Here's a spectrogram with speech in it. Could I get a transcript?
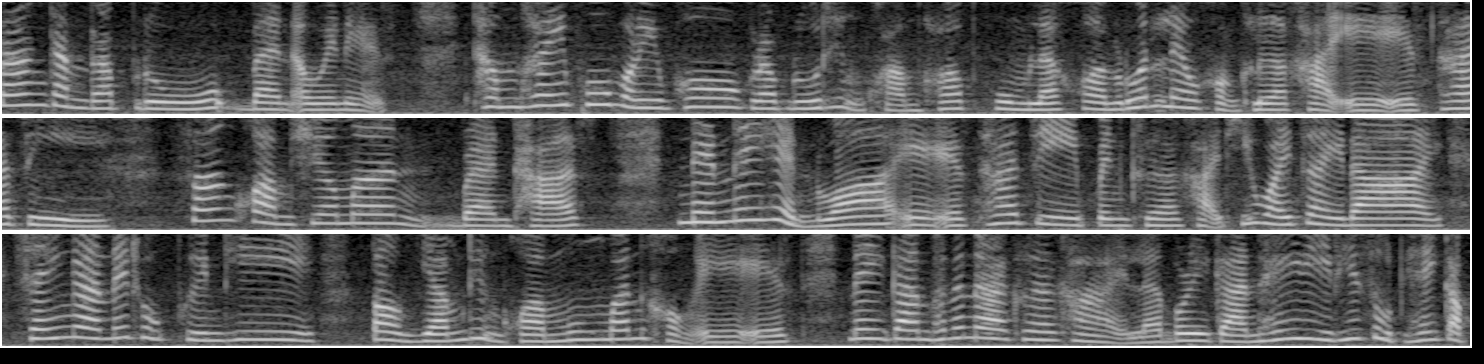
สร้างการรับรู้ Brand Awareness ทำให้ผู้บริโภครับรู้ถึงความครอบคลุมและความรวดเร็วของเครือข่าย AS 5G สร้างความเชื่อมั่น Brand Trust เน้นให้เห็นว่า AS 5G เป็นเครือข่ายที่ไว้ใจได้ ใช้งานได้ทุกพื้นที่ ตอกย้ำถึงความมุ่งมั่นของ AS ในการพัฒนาเครือข่ายและบริการให้ดีที่สุดให้กับ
